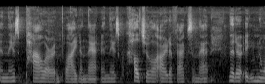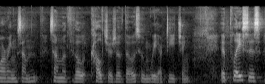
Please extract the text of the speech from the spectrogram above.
and there's power implied in that, and there's cultural artifacts in that that are ignoring some, some of the cultures of those whom we are teaching. It places,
